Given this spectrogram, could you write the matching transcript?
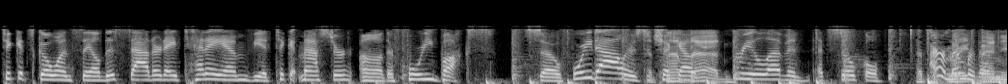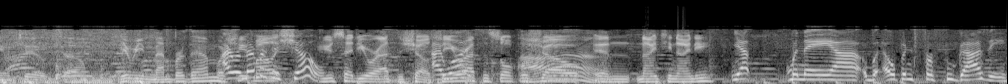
Tickets go on sale this Saturday, 10 a.m. via Ticketmaster. Uh, they're 40 bucks. So $40 to That's check out bad. 311 at Sokol. That's I a remember great them. venue too. So you remember them? I She- remember Molly, the show. You said you were at the show. So I you were at the Sokol Ah. show in 1990? Yep, when they uh, opened for Fugazi.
